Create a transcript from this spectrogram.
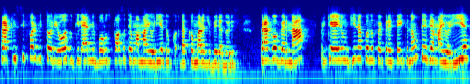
para que, se for vitorioso, Guilherme Boulos possa ter uma maioria do, da Câmara de Vereadores para governar, porque a Irundina, quando foi prefeito, não teve a maioria,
